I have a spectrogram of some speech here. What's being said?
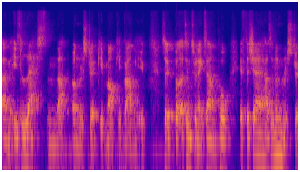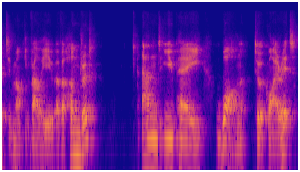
um, is less than that unrestricted market value. So, put that into an example if the share has an unrestricted market value of 100 and you pay one to acquire it,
